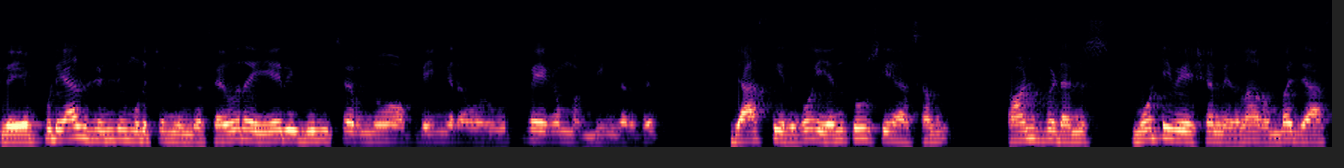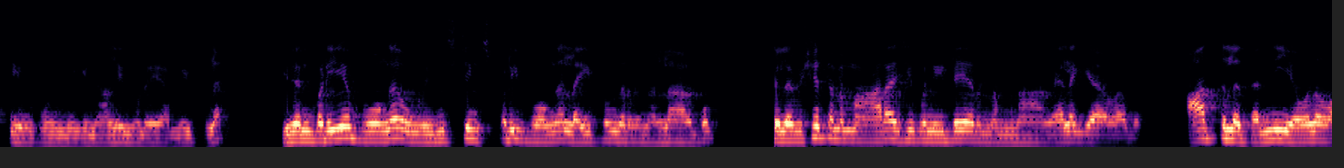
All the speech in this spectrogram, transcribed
இதை எப்படியாவது செஞ்சு முடிச்சிடணும். இந்த செவரை ஏறி குதிச்சிடணும் அப்படிங்கிற ஒரு உத்வேகம் அப்படிங்கிறது ஜாஸ்தி இருக்கும். எந்தூசியாசம் கான்ஃபிடன்ஸ் மோட்டிவேஷன் இதெல்லாம் ரொம்ப ஜாஸ்தி இருக்கும் இன்னைக்கு நாளினுடைய அமைப்புல. இதன்படியே போங்க உங்க இன்ஸ்டிங்ஸ் படி போங்க. லைஃபுங்கிறது நல்லா இருக்கும். சில விஷயத்த நம்ம ஆராய்ச்சி பண்ணிகிட்டே இருந்தோம்னா வேலைக்கு ஆகாது. ஆற்றுல தண்ணி எவ்வளவு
